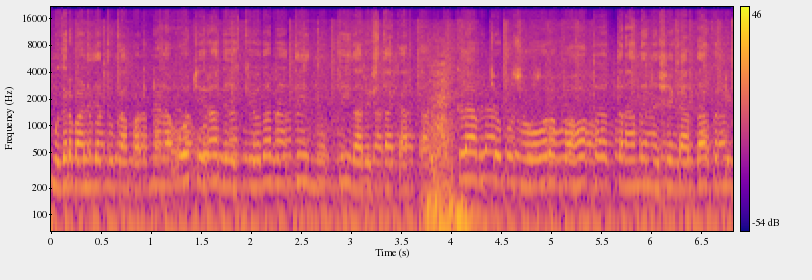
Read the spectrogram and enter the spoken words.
ਮਗਰਬਾਣੀ ਦੇ ਤੁਕਾਂ ਪੜਨ ਵਾਲਾ ਉਹ ਚਿਹਰਾ ਦੇਖ ਕੇ ਉਹਦਾ ਮੈਂ ਧੀ ਨੂੰ, ਧੀ ਦਾ ਰਿਸ਼ਤਾ ਕਰਤਾ। ਨਿਕਲਿਆ ਵਿੱਚੋਂ ਕੁਝ ਹੋਰ, ਬਹੁਤ ਤਰ੍ਹਾਂ ਦੇ ਨਸ਼ੇ ਕਰਦਾ ਉਹ ਕੱਲੀ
